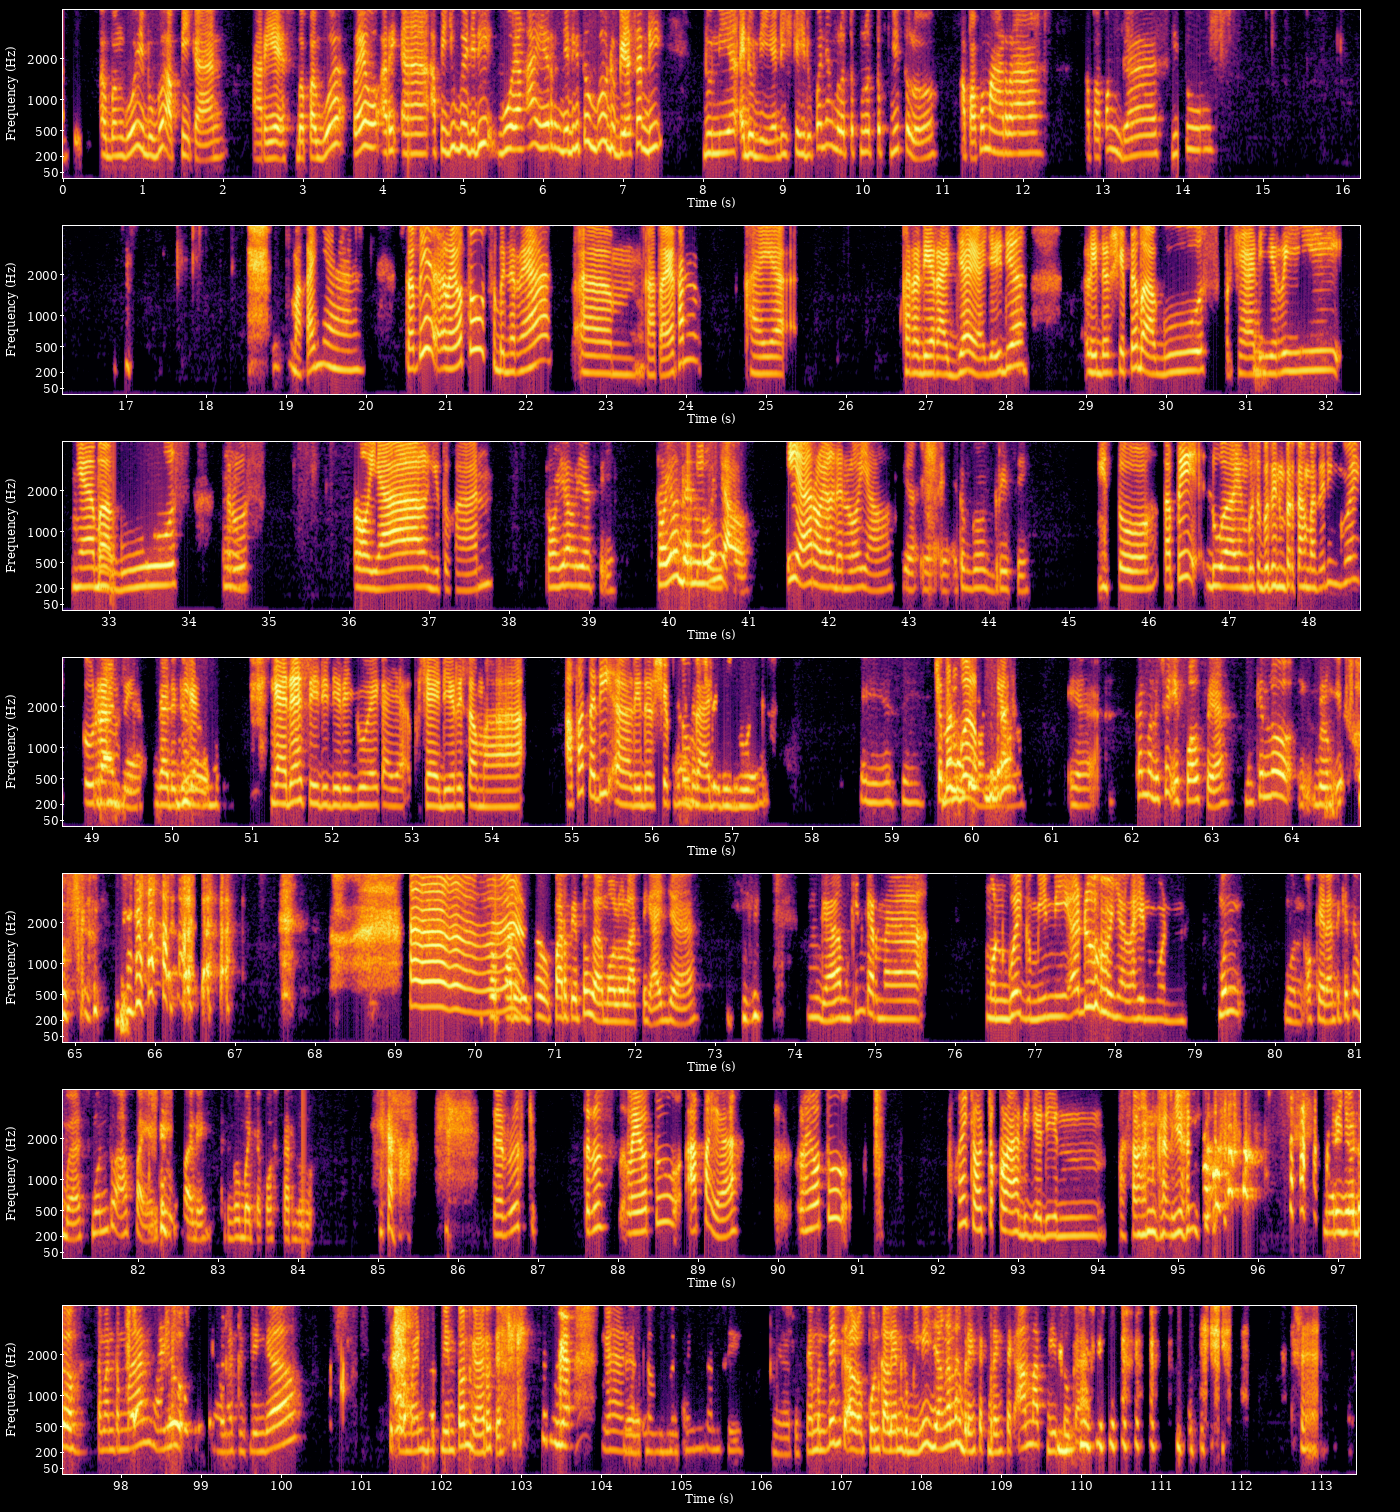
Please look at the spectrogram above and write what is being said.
abang gue ibu gue api kan Aries bapak gue Leo Ari, uh, api juga jadi gue yang air jadi itu gue udah biasa di dunia eh dunia di kehidupan yang meletup meletup gitu loh apa-apa marah, apa-apa ngegas gitu. Makanya. Tapi Leo tuh sebenarnya um, katanya kan kayak karena dia raja ya, jadi dia leadershipnya bagus, percaya hmm. dirinya hmm. bagus, hmm. terus loyal gitu kan? Royal ya sih. Royal dan iya. loyal. Iya, royal dan loyal. Iya, iya, iya. Itu gue agree sih. Itu. Tapi dua yang gue sebutin pertama tadi gue kurang gak sih. Gak ada di gak, gak ada sih di diri gue kayak percaya diri sama apa tadi uh, leadership, leadership tuh gak ada di gue. Iya sih. Cuman gue loh. Iya. Kan manusia evolve ya. Mungkin lo belum evolve kan. Oh, part itu part itu nggak mau lo latih aja. Enggak, mungkin karena moon gue Gemini. Aduh, nyalahin moon. Moon Moon. Oke, nanti kita bahas Moon tuh apa ya? Gue lupa deh. Gue baca poster dulu. terus terus Leo tuh apa ya? Leo tuh kayak cocok lah dijadiin pasangan kalian. Nyari jodoh, teman-teman. Ayo, yang masih single, suka main badminton gak harus ya? Enggak, enggak harus suka main badminton sih. Ya, harus. Yang penting kalaupun kalian Gemini, janganlah brengsek-brengsek amat gitu kan.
